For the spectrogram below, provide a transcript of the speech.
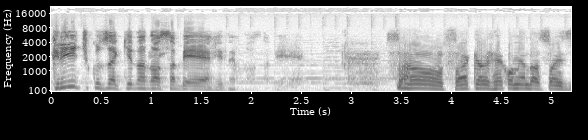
críticos aqui na nossa BR, né? São, são aquelas recomendações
